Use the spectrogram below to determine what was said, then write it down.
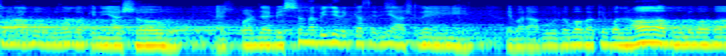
তোমরা আবুল বাবাকে নিয়ে আসো। এক পর্যায়ে বিশ্বনবীজির কাছে নিয়ে আসলেন। এবার আবুল বাবাকে বলেন আবুল বাবা,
